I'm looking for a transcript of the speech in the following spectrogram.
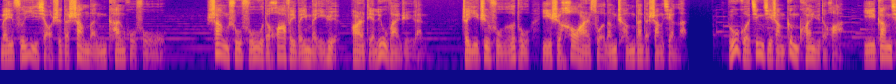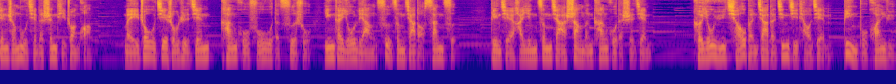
每次一小时的上门看护服务。上述服务的花费为每月二点六万日元。这一支付额度已是浩二所能承担的上限了。如果经济上更宽裕的话，以刚先生目前的身体状况，每周接受日间看护服务的次数应该由两次增加到三次，并且还应增加上门看护的时间。可由于桥本家的经济条件并不宽裕，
